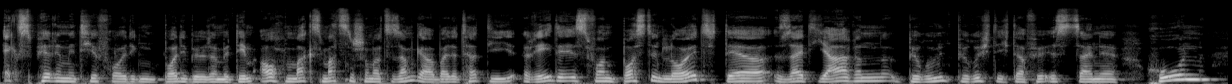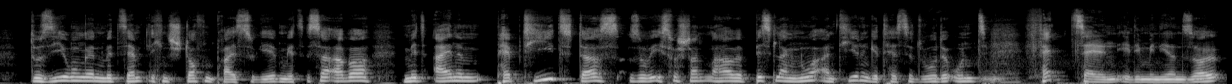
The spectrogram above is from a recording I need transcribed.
experimentierfreudigen Bodybuilder, mit dem auch Max Matzen schon mal zusammengearbeitet hat. Die Rede ist von Boston Lloyd, der seit Jahren berühmt berüchtigt dafür ist, seine hohen Dosierungen mit sämtlichen Stoffen preiszugeben. Jetzt ist er aber mit einem Peptid, das, so wie ich es verstanden habe, bislang nur an Tieren getestet wurde und Fettzellen eliminieren soll,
